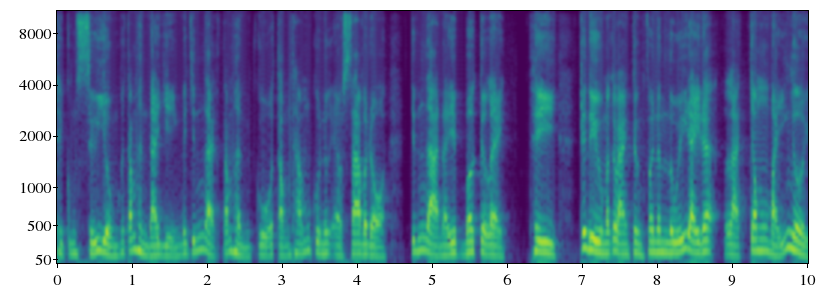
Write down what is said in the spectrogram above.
thì cũng sử dụng cái tấm hình đại diện. Đó chính là tấm hình của tổng thống của nước El Salvador chính là Nayib Bukele. Thì cái điều mà các bạn cần phải nên lưu ý đây đó là trong 7 người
